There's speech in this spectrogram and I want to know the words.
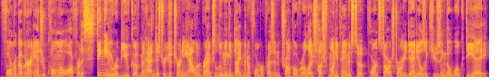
Former Governor Andrew Cuomo offered a stinging rebuke of Manhattan District Attorney Alvin Bragg's looming indictment of former President Trump over alleged hush money payments to porn star Stormy Daniels, accusing the woke DA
